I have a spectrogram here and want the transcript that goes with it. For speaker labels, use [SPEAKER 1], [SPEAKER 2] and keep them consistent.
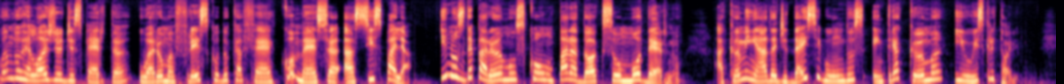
[SPEAKER 1] Quando o relógio desperta, o aroma fresco do café começa a se espalhar. E nos deparamos com um paradoxo moderno: a caminhada de 10 segundos entre a cama e o escritório.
